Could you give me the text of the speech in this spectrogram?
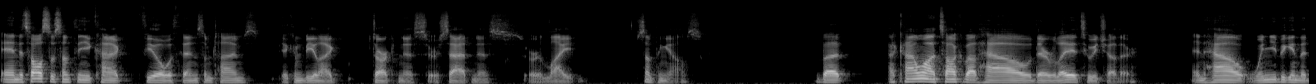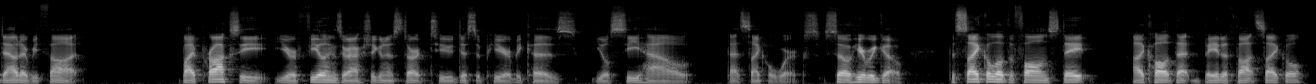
And it's also something you kind of feel within sometimes. It can be like darkness or sadness or light, something else. But I kind of want to talk about how they're related to each other and how when you begin to doubt every thought, by proxy, your feelings are actually going to start to disappear because you'll see how that cycle works. So here we go. The cycle of the fallen state, I call it that beta thought cycle.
